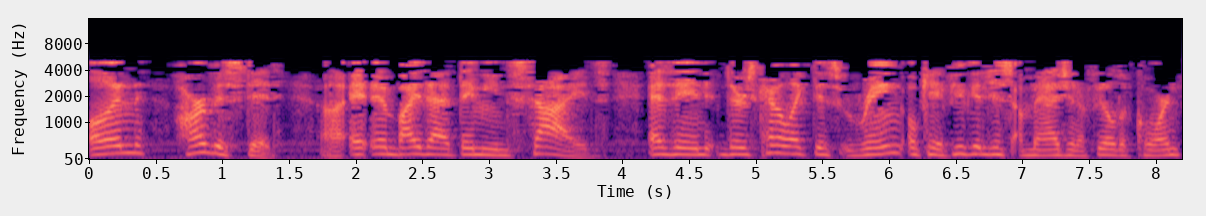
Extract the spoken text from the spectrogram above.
unharvested. Uh, and, and by that they mean sides as in there's kind of like this ring. Okay, if you could just imagine a field of corn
